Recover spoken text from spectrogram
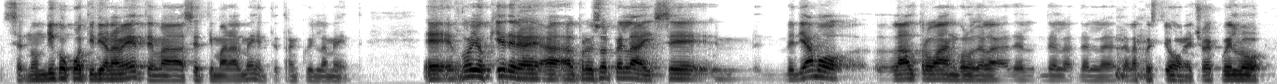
se, non dico quotidianamente, ma settimanalmente, tranquillamente. voglio chiedere a, al professor Pellai se vediamo l'altro angolo della, del, del, del, della questione, cioè quello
